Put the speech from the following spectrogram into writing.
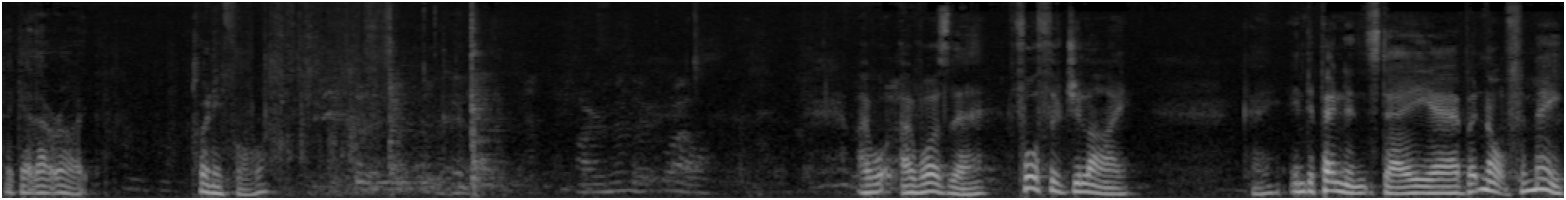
Did I get that right? 24. I, w- I was there. 4th of July. Okay, Independence Day, uh, but not for me.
